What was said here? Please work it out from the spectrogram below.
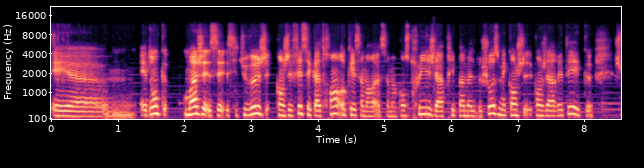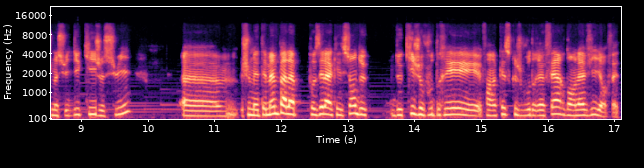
Et, euh, et donc, moi, si tu veux, quand j'ai fait ces quatre ans, ok, ça m'a construit, j'ai appris pas mal de choses, mais quand j'ai arrêté et que je me suis dit qui je suis, euh, je ne m'étais même pas la, posé la question de, de qui je voudrais, enfin, qu'est-ce que je voudrais faire dans la vie, en fait,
